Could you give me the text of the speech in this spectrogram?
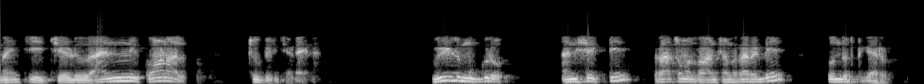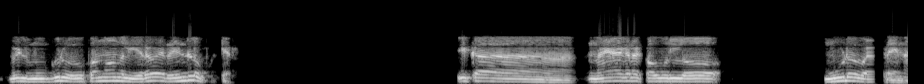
మంచి చెడు అన్ని కోణాలు చూపించాడు ఆయన. వీళ్ళు ముగ్గురు అనిశక్తి రాచమల రామచంద్రారెడ్డి కుందుర్తి గారు. వీళ్ళు ముగ్గురు పంతొమ్మిది వందల ఇరవై రెండులో పుట్టారు. ఇక నయాగర కవుల్లో మూడో వాడైన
